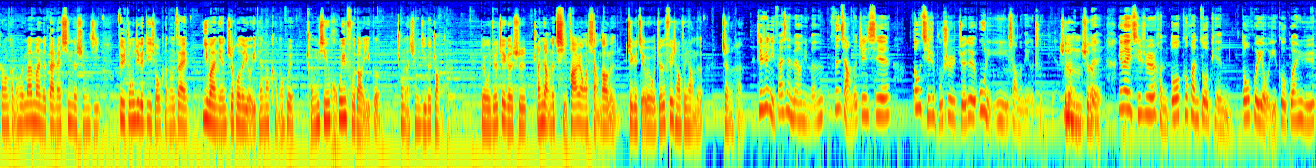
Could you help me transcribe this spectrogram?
他们可能会慢慢的带来新的生机，最终这个地球可能在亿万年之后的有一天，它可能会重新恢复到一个充满生机的状态。对我觉得这个是船长的启发，让我想到了这个结尾，我觉得非常非常的震撼。其实你发现没有，你们分享的这些都其实不是绝对物理意义上的那个春天。是的，嗯是的，对，因为其实很多科幻作品都会有一个关于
